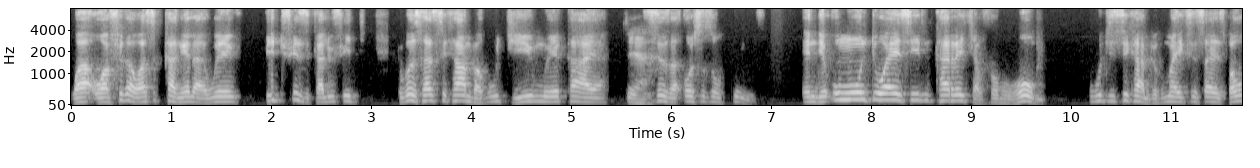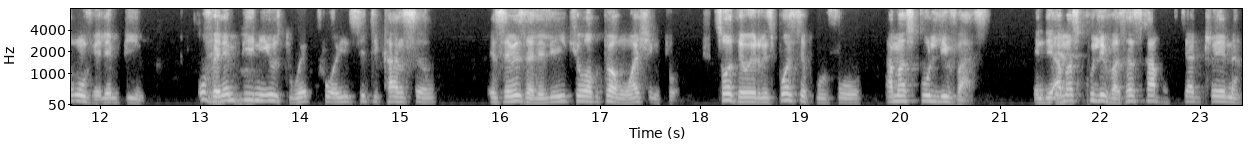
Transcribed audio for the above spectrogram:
wa- wafika wasikhangela we bit physically fit because sasihamba kujimu ekhaya yeah. sisenza all sorts of things. And umuntu wayesi-encourager from home ukuthi sihambe kuma-exercise kwakunguvele empini uvele mm-hmm. empini used to work for i-city council esebenza leli ikhiwa kuthiwa ngu-washington. So they were responsible for ama-school leavers and yeah. ama-schooliver sasihamba sisiyatraina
